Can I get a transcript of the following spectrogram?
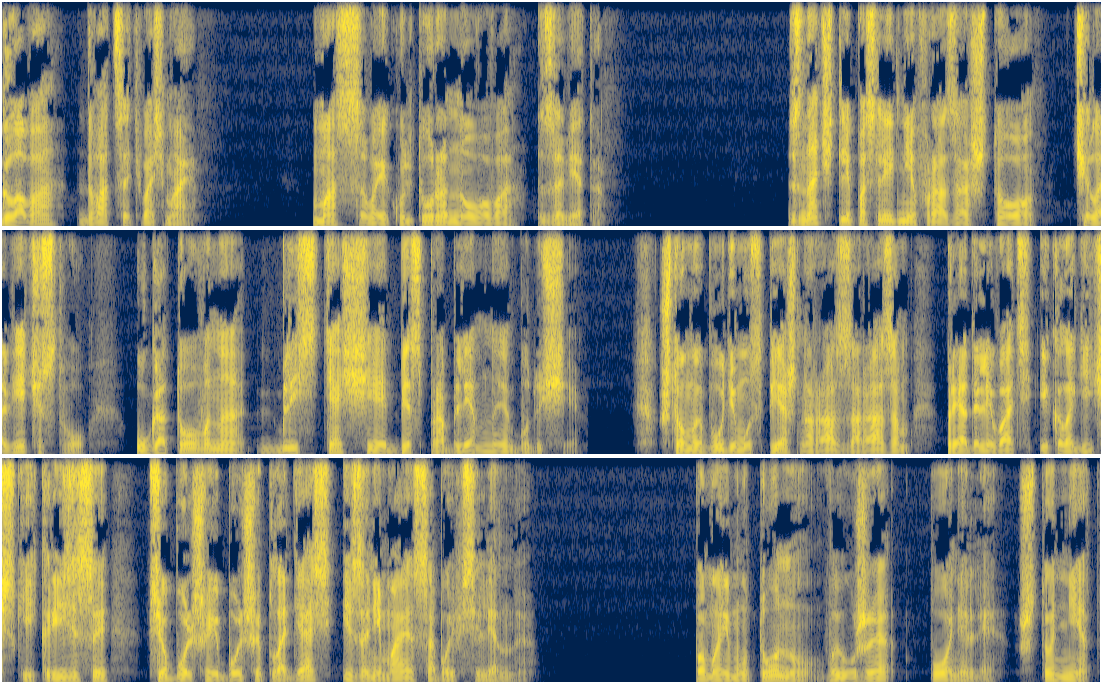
Глава 28. Массовая культура Нового Завета. Значит ли последняя фраза, что человечеству уготовано блестящее беспроблемное будущее? Что мы будем успешно раз за разом преодолевать экологические кризисы, все больше и больше плодясь и занимая собой вселенную? По моему тону вы уже поняли, что нет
